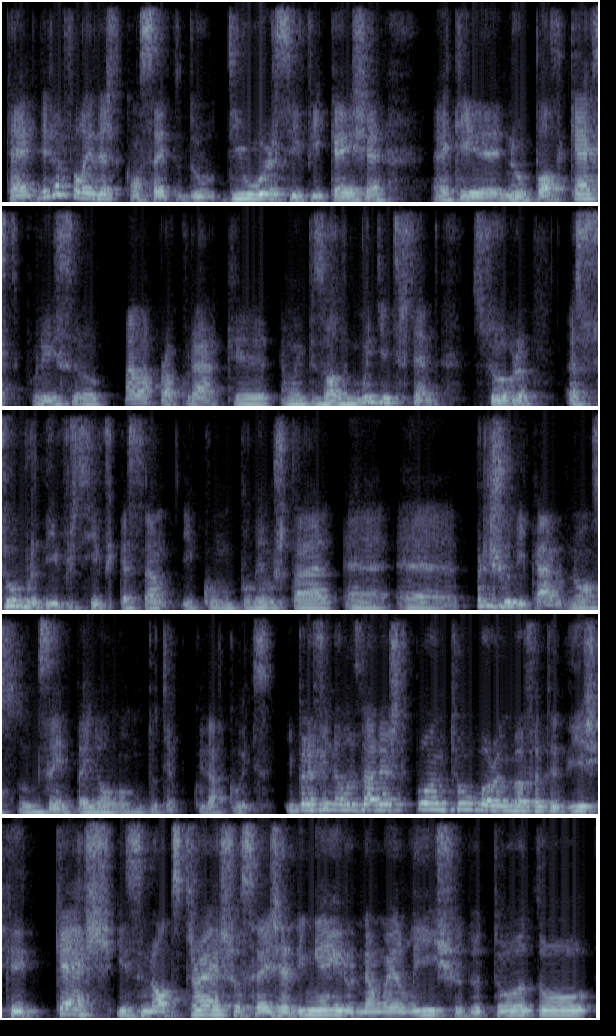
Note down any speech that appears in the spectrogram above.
Okay? Eu já falei deste conceito do diversification aqui no podcast, por isso vai lá procurar que é um episódio muito interessante sobre a sobrediversificação e como podemos estar a, a, prejudicar o nosso desempenho ao longo do tempo. Cuidado com isso. E para finalizar este ponto, Warren Buffett diz que cash is not trash, ou seja, dinheiro não é lixo de todo,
